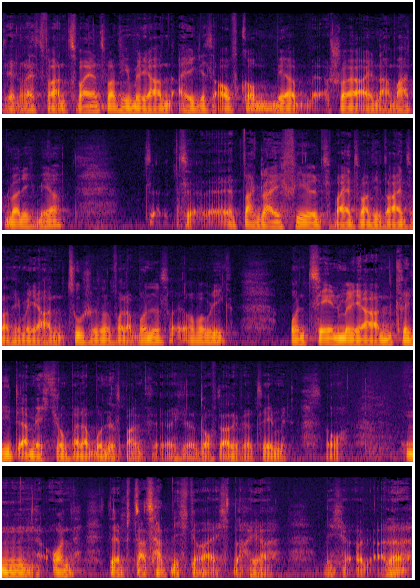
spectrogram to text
den Rest waren 22 Milliarden eigenes Aufkommen. Mehr Steuereinnahmen hatten wir nicht mehr. Etwa gleich viel, 22, 23 Milliarden Zuschüsse von der Bundesrepublik und 10 Milliarden Kreditermächtigung bei der Bundesbank. Ich durfte also für 10 Milliarden. So. Mm, und selbst das hat nicht gereicht nachher. Nicht alle,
